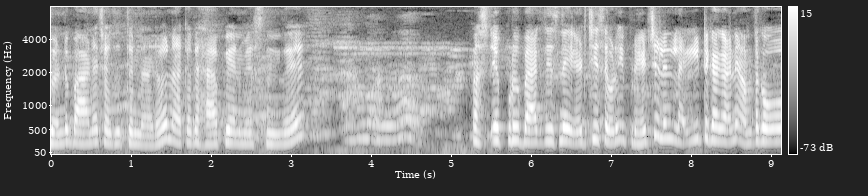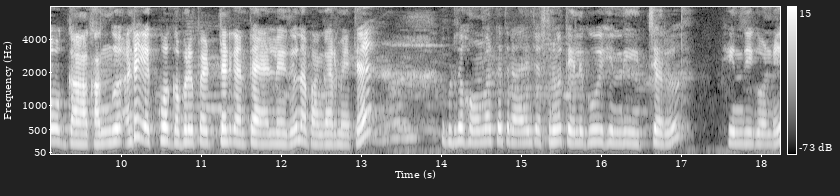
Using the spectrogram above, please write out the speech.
గండు బాగానే చదువుతున్నాడు. నాకైతే హ్యాపీ అనిపిస్తుంది. ఫస్ట్ ఎప్పుడు బ్యాగ్ తీసిన ఏడ్చేసేవాడు. ఇప్పుడు ఏడ్చేయలేని లైట్గా కానీ అంతగా కంగు అంటే ఎక్కువ గబ్బులు పెట్టినట్టుగా అంత ఏడలేదు నా బంగారం అయితే. ఇప్పుడు హోంవర్క్ అయితే రాయని చేస్తున్నావు తెలుగు హిందీ ఇచ్చారు. హిందీ గోండి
